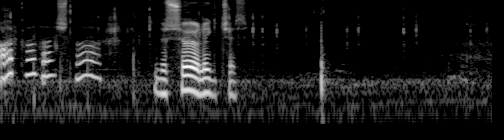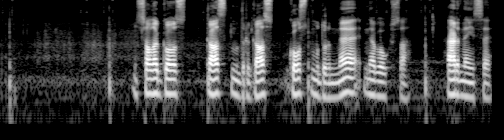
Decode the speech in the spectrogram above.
Arkadaşlar. Şimdi şöyle gideceğiz. İnşallah ghost, ghost mıdır, ghost, ghost mudur ne ne boksa. Her neyse.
